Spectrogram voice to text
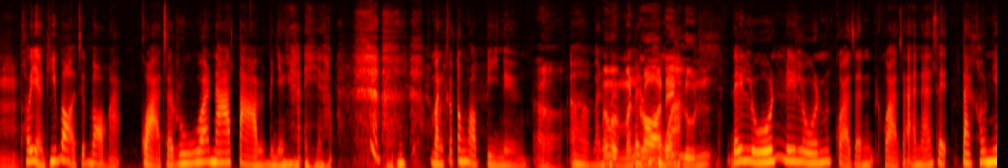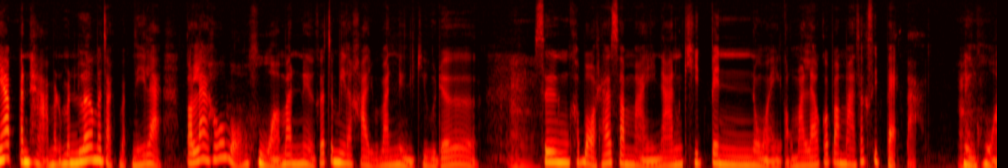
อืมเพราะอย่างที่บอกจะบอกอะกว่าจะรู้ว่าหน้าตามันเป็นยังไงอะมันก็ต้องรอปีหนึ่งเออเออมันมันเหมือนมันเป็นรอหัวได้ลุ้น ได้ลุ้นได้ลุ้นกว่าจะกว่าจะอันนั้นเสร็จ แต่คราวเนี้ยปัญหามันมันเริ่มมาจากแบบนี้แหละ ตอนแรกเขาก็บอกว่าหัวมันเนี่ยก็จะมีราคาอยู่ประมาณหนึ่งกิลเดอร์อ่าซึ่งเขาบอกถ้าสมัยนั้นคิดเป็นหน่วยออกมาแล้วก็ประมาณสัก 18 บาทอ่า หนึ่งหัว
